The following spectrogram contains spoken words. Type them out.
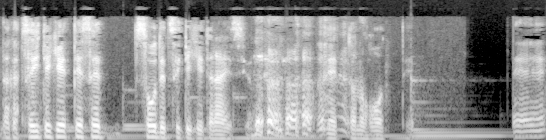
なんかついてきてせ、そうでついてきてないですよね。ネットの方って。ね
